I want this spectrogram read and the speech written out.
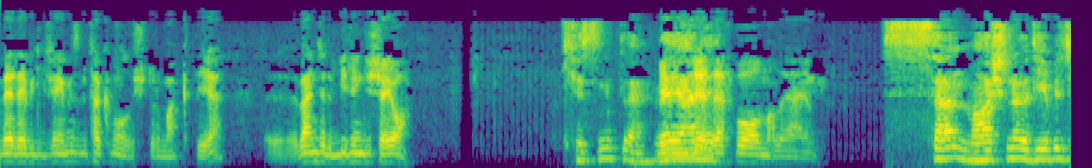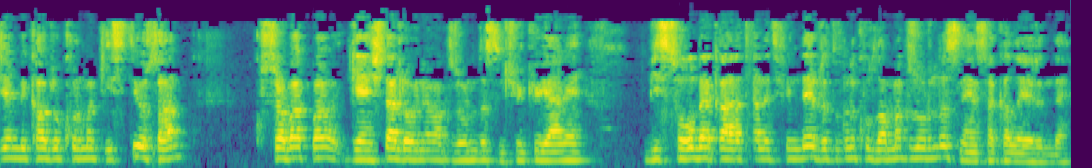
verebileceğimiz bir takım oluşturmak diye. Ee, bence de birinci şey o. Kesinlikle. Birinci Ve yani hedef bu olmalı yani. Sen maaşını ödeyebileceğin bir kadro kurmak istiyorsan kusura bakma gençlerle oynamak zorundasın. Çünkü yani bir sol bek alternatifinde Rıdvan'ı kullanmak zorundasın en sakalı yerinde.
